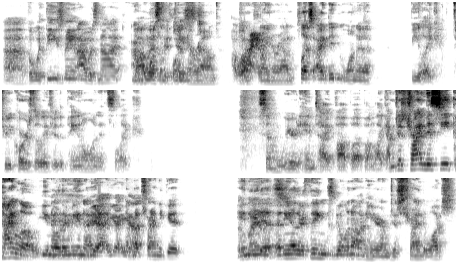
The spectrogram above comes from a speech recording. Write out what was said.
uh, but with these, man, I was not. No, I wasn't playing around. I wasn't playing around. Plus, I didn't want to be like three quarters of the way through the panel and it's like some weird hentai pop up. I'm like, I'm just trying to see Kylo. You know what I mean? I, yeah, yeah, yeah. I'm not trying to get any uh, any other things going on here. I'm just trying to watch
